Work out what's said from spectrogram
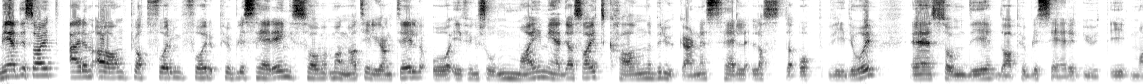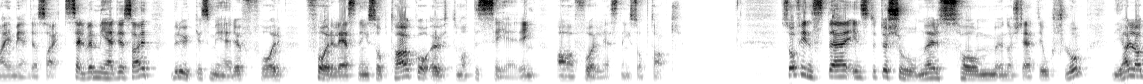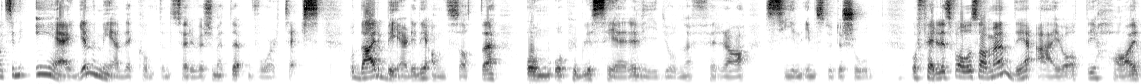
Mediasite er en annen plattform for publisering som mange har tilgang til, og i funksjonen My Mediasite kan brukerne selv laste opp videoer som de da publiserer ut i My Mediasite. Selve Mediasite brukes mer for forelesningsopptak og automatisering av forelesningsopptak. Så finnes det institusjoner som Universitetet i Oslo. De har lagd sin egen mediecontent-server som heter Vortex. Og der ber de de ansatte om å publisere videoene fra sin institusjon. Og felles for alle sammen, det er jo at de har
